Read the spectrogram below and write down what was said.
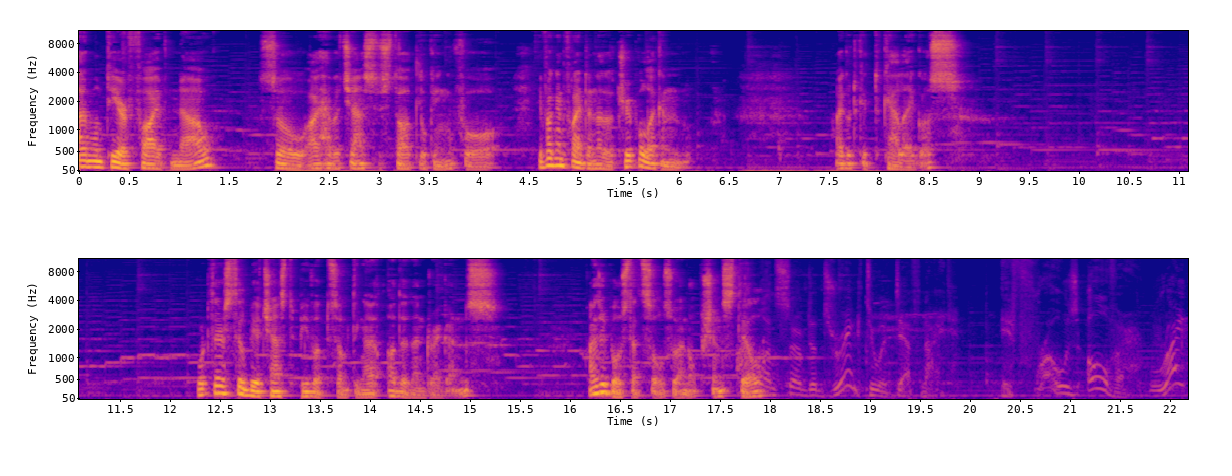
I'm on tier 5 now, so I have a chance to start looking for... If I can find another triple, I can... I could get to Kalecgos. Would there still be a chance to pivot to something other than dragons? I suppose that's also an option still. Served a drink to a Death Knight. It froze over, right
